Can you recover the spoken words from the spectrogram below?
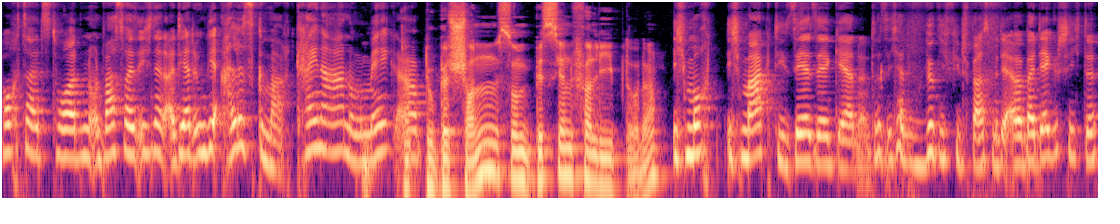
Hochzeitstorten und was weiß ich nicht. Die hat irgendwie alles gemacht. Keine Ahnung, Make-up. Du, du, bist schon so ein bisschen verliebt, oder? Ich mocht, ich mag die sehr, sehr gerne. Das, ich hatte wirklich viel Spaß mit der. Aber bei der Geschichte,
